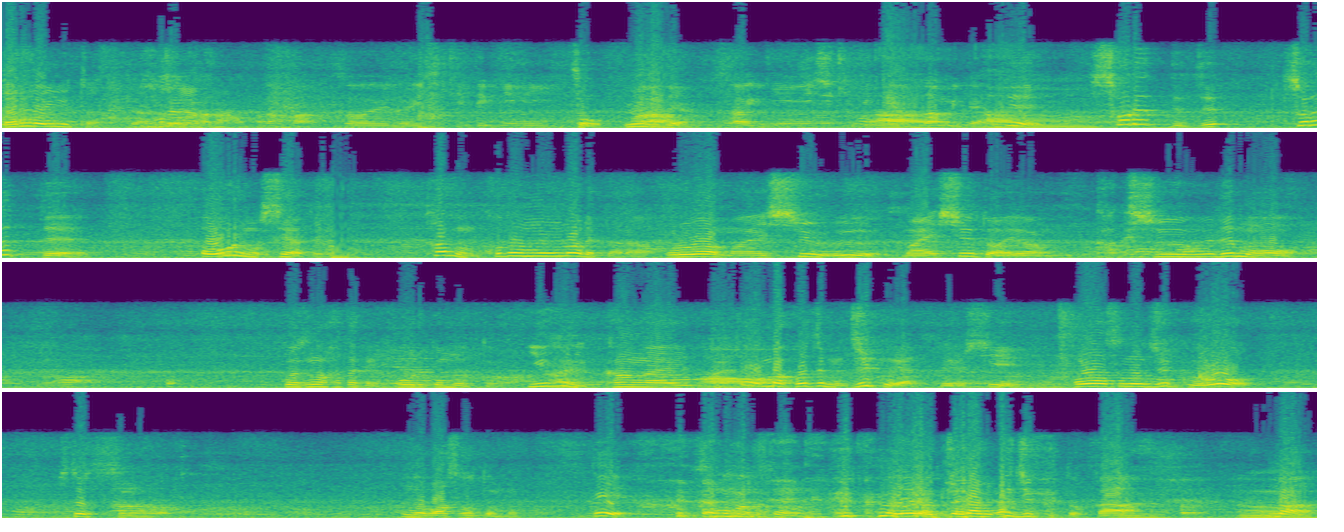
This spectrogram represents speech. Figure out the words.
誰が言うたってなんかそういうの意識的にそう言うてたやん。最近意識的なんだみたいな。でそれってぜそれってあ俺もせやけど多分子供生まれたら俺は毎週毎週とは言わん。各週でもこいつの畑に放り込むというふうに考えてて、まあこいつも塾やってるし俺はその塾を一つその伸ばそうと思って 企画塾とか、うん。まあ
